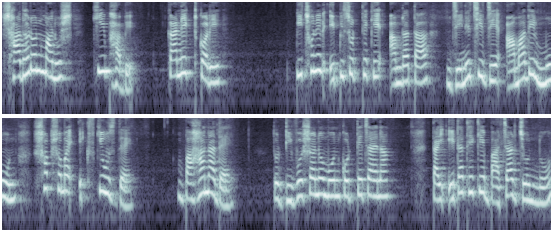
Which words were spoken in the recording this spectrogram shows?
সাধারণ মানুষ কীভাবে কানেক্ট করে? পিছনের এপিসোড থেকে আমরা তা জেনেছি যে আমাদের মন সবসময় এক্সকিউজ দেয়। বাহানা দেয়। তো ডিভোশনও মন করতে চায় না। তাই এটা থেকে বাঁচার জন্য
